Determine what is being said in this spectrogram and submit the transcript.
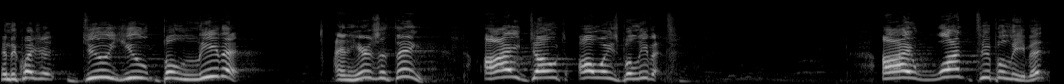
And the question do you believe it? And here's the thing I don't always believe it. I want to believe it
